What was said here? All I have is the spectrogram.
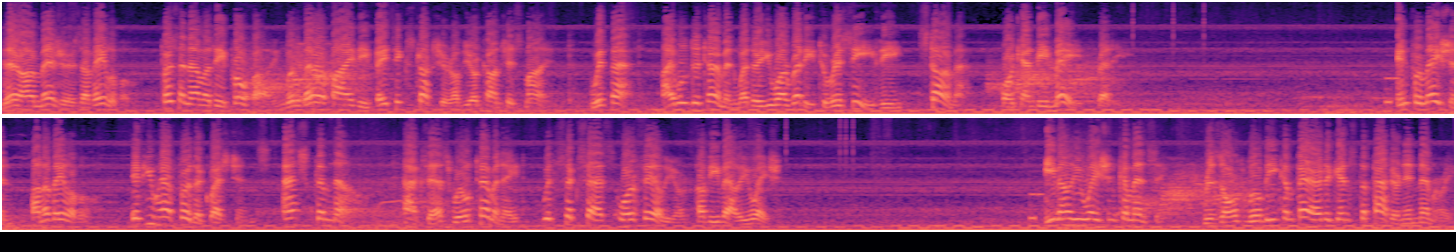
There are measures available. Personality profiling will verify the basic structure of your conscious mind. With that, I will determine whether you are ready to receive the star map or can be made ready. Information unavailable. If you have further questions, ask them now. Access will terminate with success or failure of evaluation. Evaluation commencing. Result will be compared against the pattern in memory.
